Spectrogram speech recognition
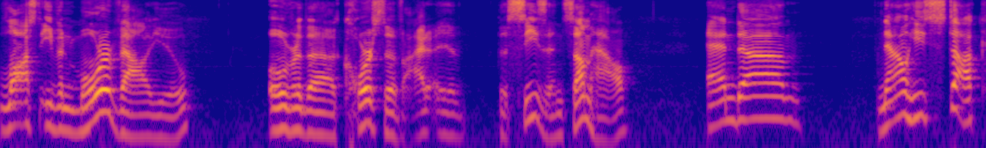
lost even more value over the course of uh, the season somehow. And um, now he's stuck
